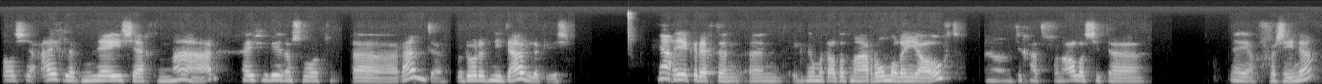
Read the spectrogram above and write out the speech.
als je eigenlijk nee zegt, maar, geef je weer een soort uh, ruimte, waardoor het niet duidelijk is. Ja. En je krijgt een, een, ik noem het altijd maar, rommel in je hoofd. Uh, je gaat van alles zitten nou ja, verzinnen.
